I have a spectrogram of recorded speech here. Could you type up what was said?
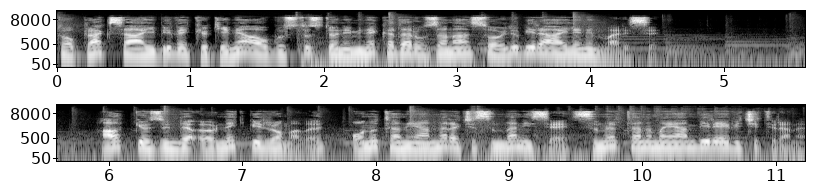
toprak sahibi ve kökeni Augustus dönemine kadar uzanan soylu bir ailenin varisi. Halk gözünde örnek bir Romalı, onu tanıyanlar açısından ise sınır tanımayan bir ev içi tiranı.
